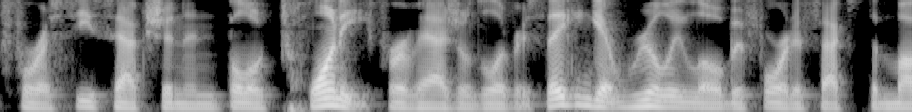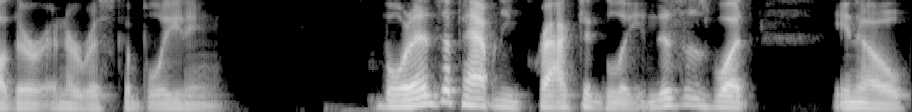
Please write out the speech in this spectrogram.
for a C section and below 20 for a vaginal delivery. So they can get really low before it affects the mother and her risk of bleeding. But what ends up happening practically, and this is what, you know,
